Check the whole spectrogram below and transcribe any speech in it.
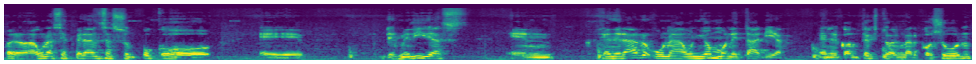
bueno, algunas esperanzas un poco eh, desmedidas en generar una unión monetaria en el contexto del Mercosur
